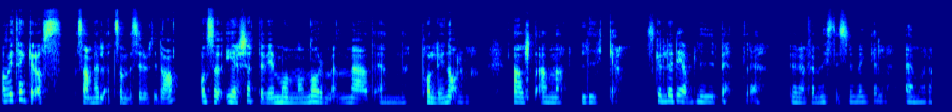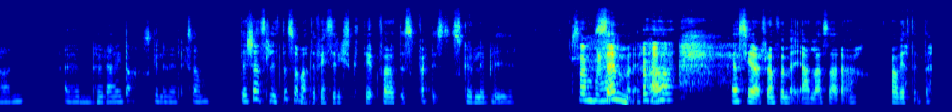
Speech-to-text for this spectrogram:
om vi tänker oss samhället som det ser ut idag och så ersätter vi mononormen med en polynorm. Allt annat lika. Skulle det bli bättre ur en feministisk synvinkel än vad det har, än hur det är idag? Skulle det liksom... Det känns lite som att det finns risk till, för att det faktiskt skulle bli Sämre. sämre. Ja. Jag ser framför mig alla så här, jag vet inte,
